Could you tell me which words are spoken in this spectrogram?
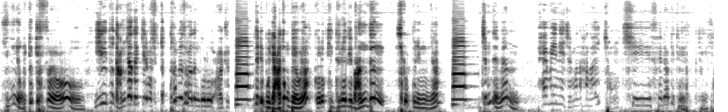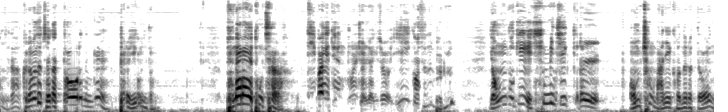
기분이 어떻겠어요? 일부 남자들끼리만 습득하면서 하는 걸로 아주 들이 뭐 야동 배우야? 그렇게 그러게 만든 직업군이군요. 쯤 되면 페미니즘은 하나의 정치 세력이 되, 되겠습니다. 그러면서 제가 떠오르는 게 바로 이겁니다. 분나라에 통치하라. 디바에 대한 룰 전략이죠. 이것은 바로 영국이 식민지를 엄청 많이 거느렸던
